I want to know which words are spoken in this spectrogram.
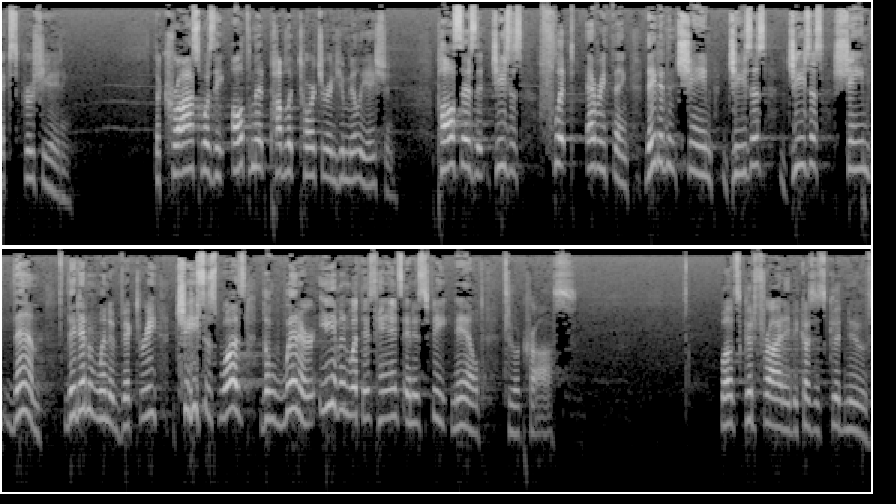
Excruciating. The cross was the ultimate public torture and humiliation. Paul says that Jesus flipped everything. They didn't shame Jesus, Jesus shamed them. They didn't win a victory. Jesus was the winner, even with his hands and his feet nailed to a cross. Well, it's Good Friday because it's good news.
